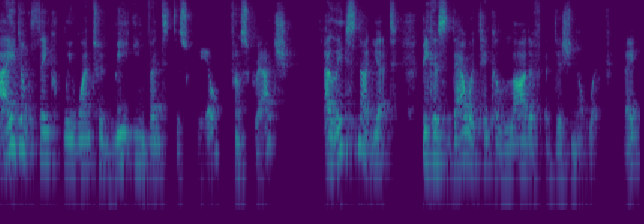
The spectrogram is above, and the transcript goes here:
I don't think we want to reinvent this wheel from scratch, at least not yet, because that would take a lot of additional work, right?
